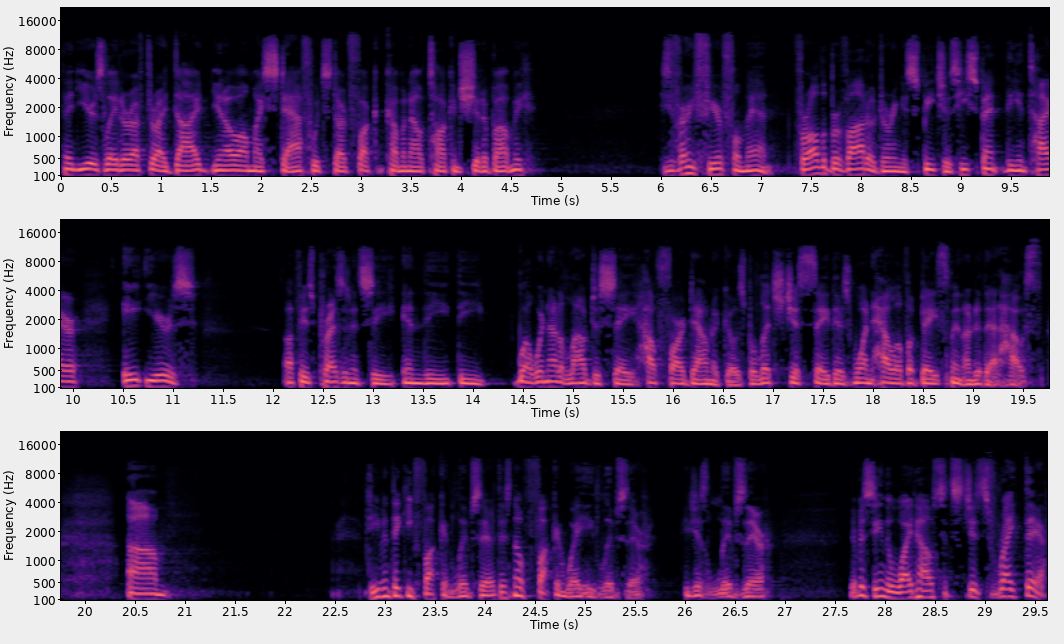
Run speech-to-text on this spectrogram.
then years later, after I died, you know, all my staff would start fucking coming out talking shit about me. He's a very fearful man. For all the bravado during his speeches, he spent the entire eight years of his presidency in the, the well, we're not allowed to say how far down it goes, but let's just say there's one hell of a basement under that house. Um, do you even think he fucking lives there? There's no fucking way he lives there. He just lives there. You ever seen the White House? It's just right there.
